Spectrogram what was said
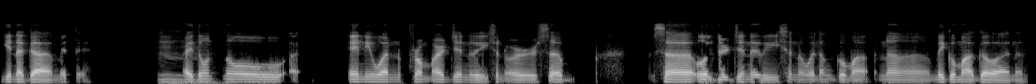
ginagamit eh. I Mm. don't know uh, anyone from our generation or sa sa older generation na walang guma na may gumagawa nun.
